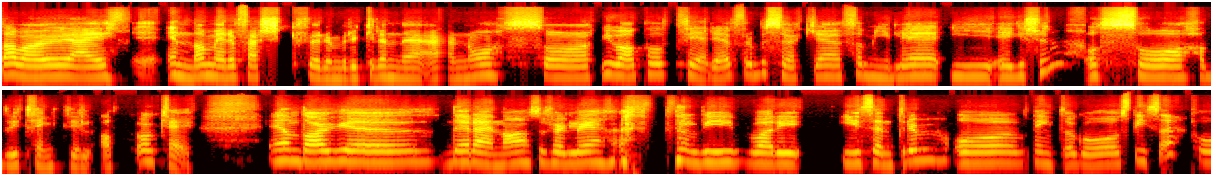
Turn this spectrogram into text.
da var jo jeg enda mer fersk førumbruker enn det jeg er nå, så vi var på ferie for å besøke familie i Egersund, og så hadde vi tenkt til at ok, en dag eh, Det regna selvfølgelig. Vi var i i sentrum og tenkte å gå og spise på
